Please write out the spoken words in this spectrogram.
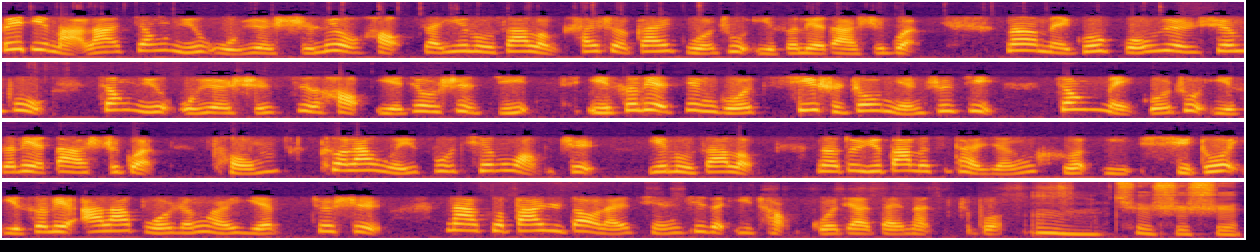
危地马拉将于五月十六号在耶路撒冷开设该国驻以色列大使馆。那美国国务院宣布，将于五月十四号，也就是即以色列建国七十周年之际，将美国驻以色列大使馆从特拉维夫迁往至耶路撒冷。那对于巴勒斯坦人和以许多以色列阿拉伯人而言，这是。纳克巴日到来前夕的一场国家灾难。直播，嗯，确实是，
